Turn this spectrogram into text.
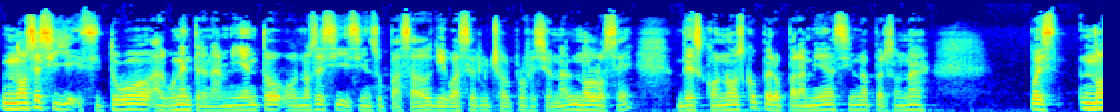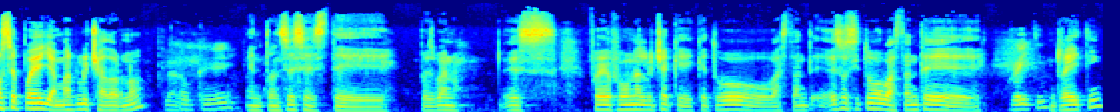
No sé si, si tuvo algún entrenamiento o no sé si, si en su pasado llegó a ser luchador profesional, no lo sé, desconozco, pero para mí así una persona, pues no se puede llamar luchador, ¿no? Claro. Ok. Entonces, este, pues bueno, es, fue, fue una lucha que, que tuvo bastante, eso sí tuvo bastante Rating. rating,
